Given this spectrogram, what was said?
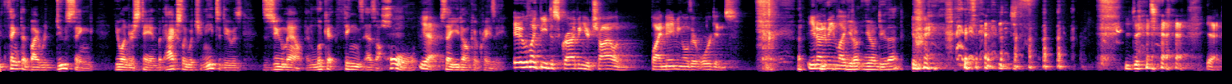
you think that by reducing, you understand, but actually what you need to do is zoom out and look at things as a whole Yeah. so that you don't go crazy. It would like be describing your child by naming all their organs. You know what I mean? Like You don't you don't do that? you just, you just- yeah.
